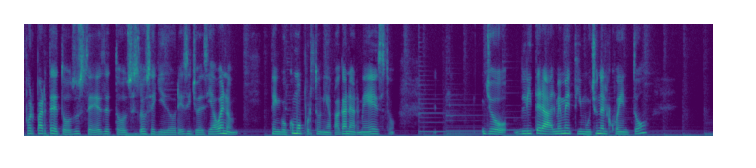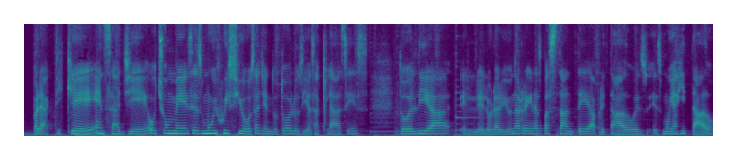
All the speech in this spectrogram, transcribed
por parte de todos ustedes, de todos los seguidores, y yo decía, bueno, tengo como oportunidad para ganarme esto. Yo literal me metí mucho en el cuento practiqué, ensayé ocho meses muy juiciosa, yendo todos los días a clases. Todo el día, el, horario de una reina es bastante apretado, es, es, muy agitado.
